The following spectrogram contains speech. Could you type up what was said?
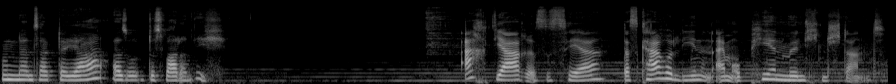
Und dann sagt er, ja, also das war dann ich. Acht Jahre ist es her, dass Caroline in einem OP in München stand.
